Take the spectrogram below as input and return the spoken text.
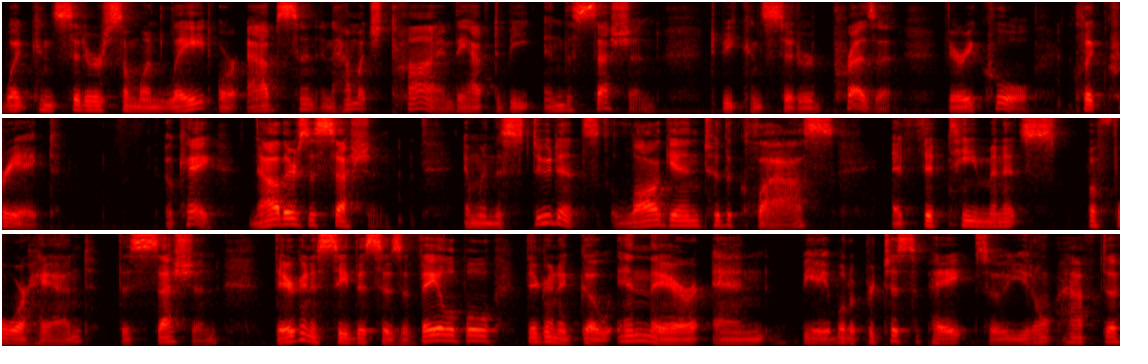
what considers someone late or absent and how much time they have to be in the session to be considered present. Very cool. Click Create. Okay, now there's a session. And when the students log into the class at 15 minutes beforehand, this session, they're going to see this as available. They're going to go in there and be able to participate so you don't have to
